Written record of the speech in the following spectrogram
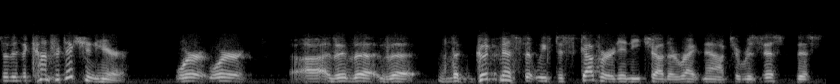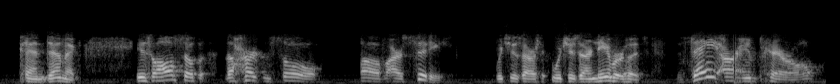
So there's a contradiction here. We're we're uh, the the the the goodness that we've discovered in each other right now to resist this pandemic is also the heart and soul of our city, which is our which is our neighborhoods. They are in peril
